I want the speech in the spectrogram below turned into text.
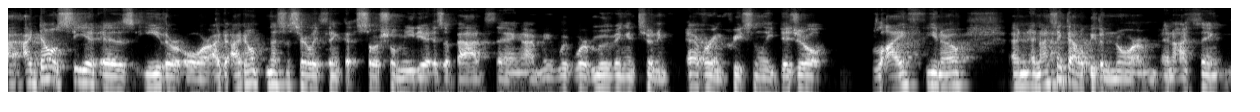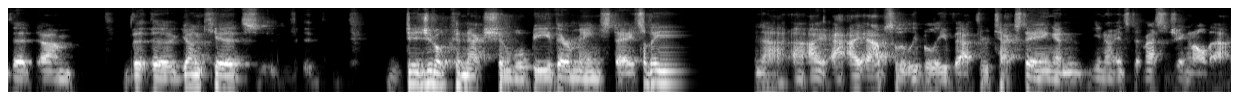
I, I, don't see it as either or. I, I, don't necessarily think that social media is a bad thing. I mean, we're moving into an ever increasingly digital life, you know, and, and I think that'll be the norm. And I think that um, the, the young kids, digital connection will be their mainstay. So they that I, I absolutely believe that through texting and you know instant messaging and all that.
